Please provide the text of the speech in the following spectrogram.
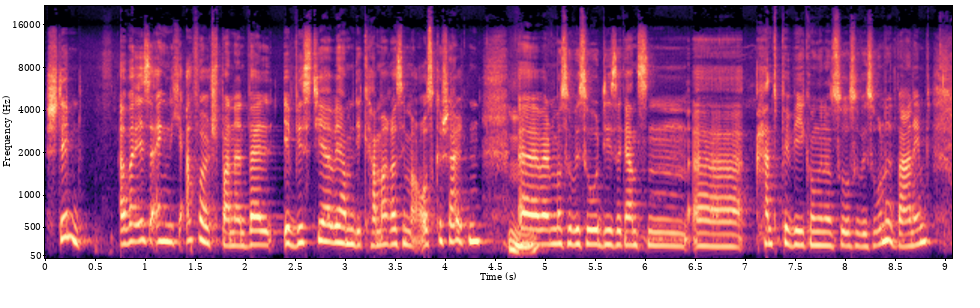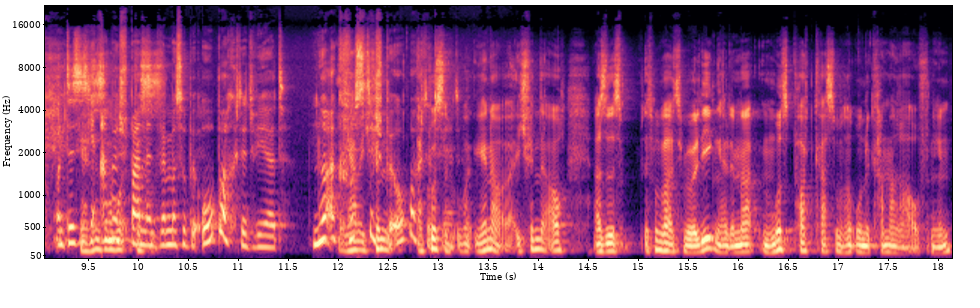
Stimmt. Aber ist eigentlich auch voll spannend, weil ihr wisst ja, wir haben die Kameras immer ausgeschalten, mhm. äh, weil man sowieso diese ganzen äh, Handbewegungen und so sowieso nicht wahrnimmt. Und das ist ja, ja auch mal spannend, wenn man so beobachtet wird. Nur akustisch ja, beobachtet akustisch, wird. Genau, ich finde auch, also das, das muss man sich überlegen, halt immer, man muss Podcasts ohne Kamera aufnehmen,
